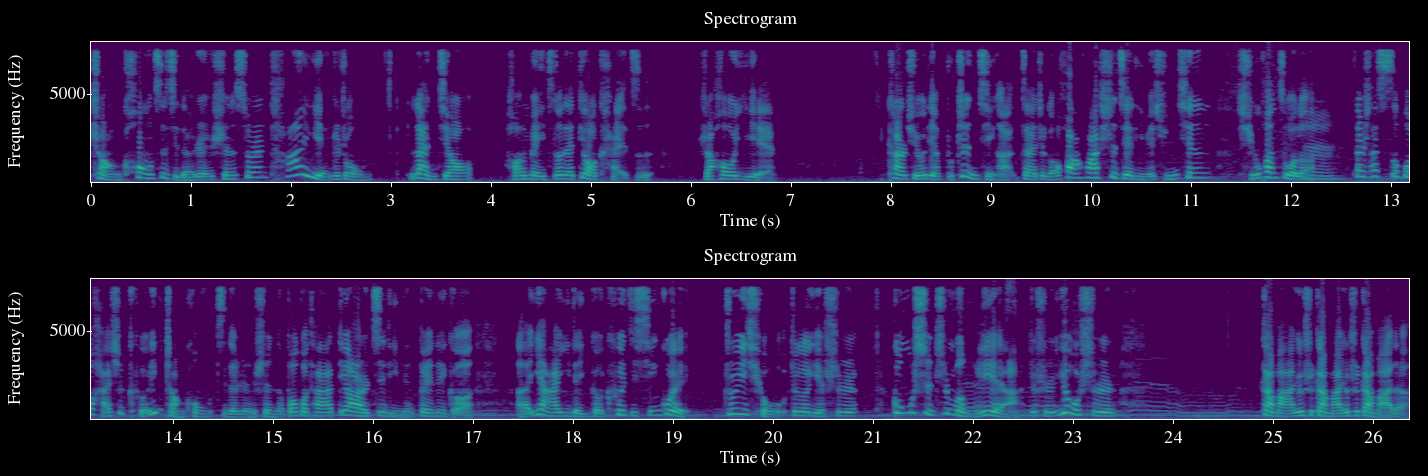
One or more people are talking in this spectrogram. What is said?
掌控自己的人生。虽然他也这种滥交，好像每集都在钓凯子，然后也看上去有点不正经啊，在这个花花世界里面寻天寻欢作乐。但是他似乎还是可以掌控自己的人生的，包括他第二季里面被那个呃亚裔的一个科技新贵追求，这个也是。攻势之猛烈啊，就是又是干嘛又是干嘛又是干嘛的，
